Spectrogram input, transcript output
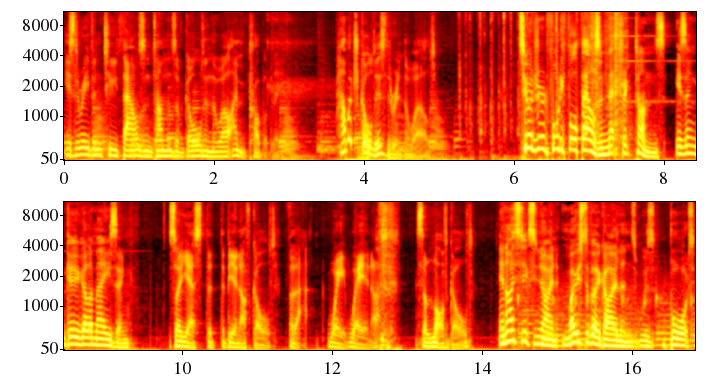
Is there even 2,000 tons of gold in the world? I'm probably. How much gold is there in the world? 244,000 metric tons. Isn't Google amazing? So, yes, there'd be enough gold for that. Way, way enough. It's a lot of gold. In 1969, most of Oak Island was bought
